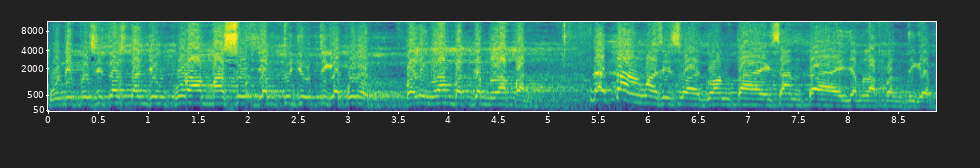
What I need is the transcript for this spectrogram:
Universitas Tanjung Pura masuk jam 7.30 Paling lambat jam 8 Datang mahasiswa gontai santai jam 8.30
